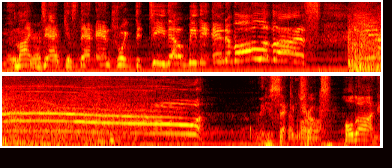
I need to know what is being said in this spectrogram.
If my dad gives that android the D, that'll be the end of all of us! No! Wait a second, Trunks. Hold on.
